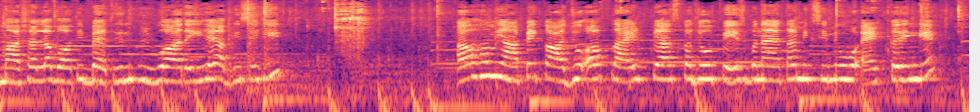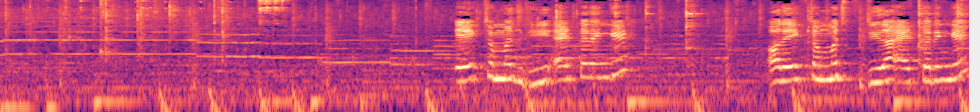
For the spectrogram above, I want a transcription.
माशाल्लाह, बहुत ही बेहतरीन खुशबू आ रही है अभी से ही। अब हम यहाँ पे काजू और फ्राइड प्याज का जो पेस्ट बनाया था, मिक्सी में वो ऐड करेंगे। एक चम्मच घी ऐड करेंगे और एक चम्मच जीरा ऐड करेंगे।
